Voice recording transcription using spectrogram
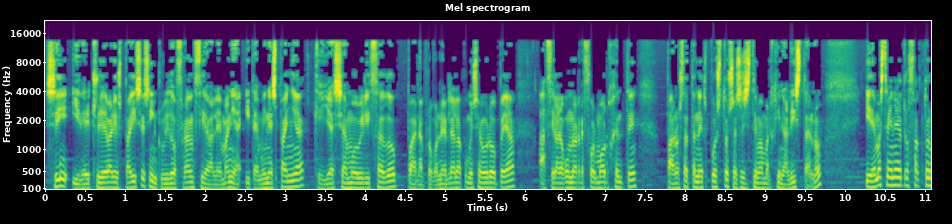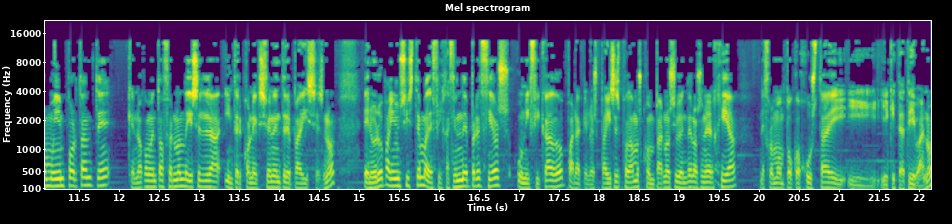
Sí, y de hecho hay varios países, incluido Francia, Alemania y también España, que ya se han movilizado para proponerle a la Comisión Europea hacer alguna reforma urgente para no estar tan expuestos a ese sistema marginalista. ¿no? Y además también hay otro factor muy importante que no ha comentado Fernando y es el de la interconexión entre países. ¿no? En Europa hay un sistema de fijación de precios unificado para que los países podamos comprarnos y vendernos energía de forma un poco justa y, equitativa. ¿no?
